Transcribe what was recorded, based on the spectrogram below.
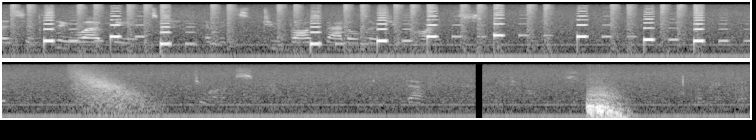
this and see what it means if it's two boss battles or two parts. Two hearts. Definitely two hearts. Okay, but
